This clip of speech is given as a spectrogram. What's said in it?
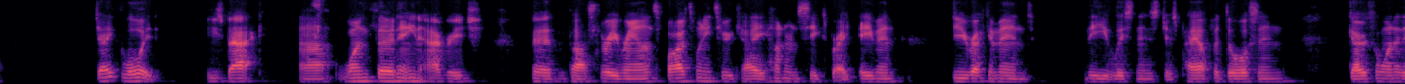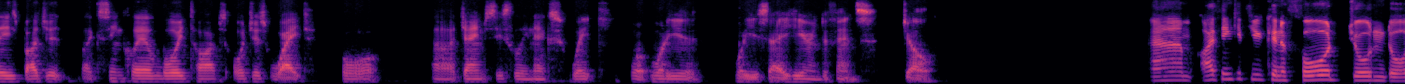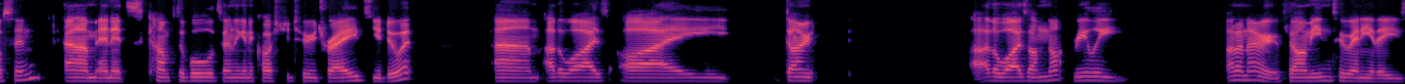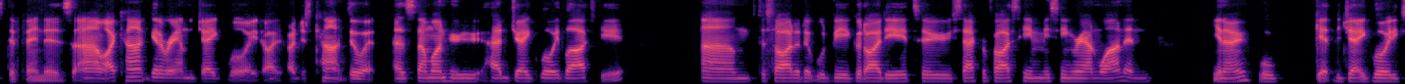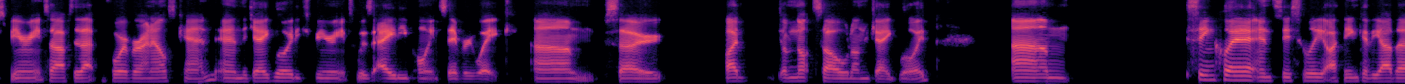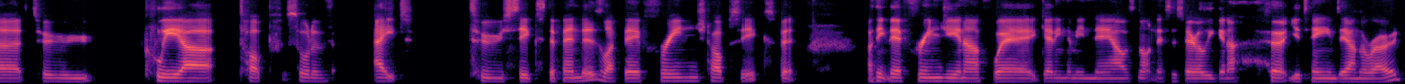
Jake Lloyd, he's back. Uh, 113 average for the past three rounds, 522k, 106 break even. Do you recommend the listeners just pay up for Dawson, go for one of these budget like Sinclair Lloyd types, or just wait for uh, James Sicily next week? What what do you what do you say here in defense, Joel? Um, I think if you can afford Jordan Dawson, um, and it's comfortable, it's only going to cost you two trades, you do it. Um, otherwise, I don't. Otherwise, I'm not really. I don't know if I'm into any of these defenders. Um, I can't get around the Jake Lloyd. I, I just can't do it. As someone who had Jake Lloyd last year, um, decided it would be a good idea to sacrifice him missing round one, and you know we'll get the Jake Lloyd experience after that before everyone else can. And the Jake Lloyd experience was 80 points every week. Um, so I, I'm not sold on Jake Lloyd. Um, Sinclair and Sicily, I think, are the other two clear top sort of eight to six defenders. Like they're fringe top six, but I think they're fringy enough where getting them in now is not necessarily going to hurt your team down the road.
